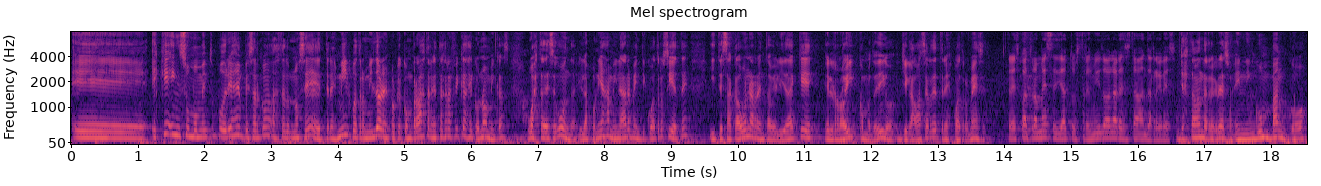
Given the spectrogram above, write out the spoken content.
eh, es que en su momento podrías empezar con hasta, no sé, 3 mil, 4 mil dólares, porque comprabas tarjetas gráficas económicas o hasta de segunda y las ponías a minar 24-7 y te sacaba una rentabilidad que el ROI, como te digo, llegaba a ser de 3, 4 meses. Tres, cuatro meses ya tus tres mil dólares estaban de regreso. Ya estaban de regreso. En ningún banco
